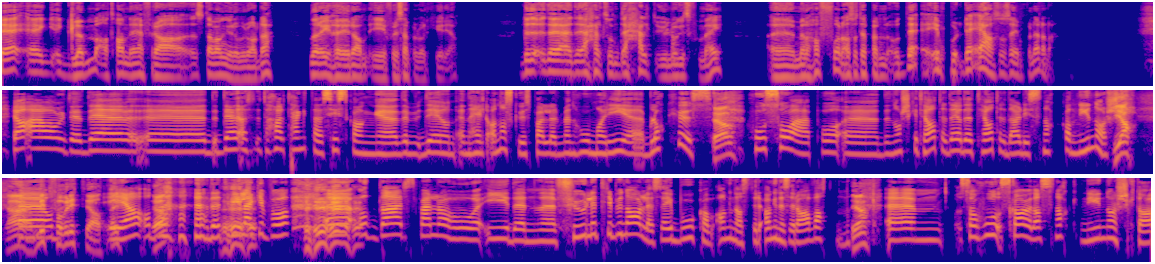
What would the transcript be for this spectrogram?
det jeg glemmer at han er fra Stavanger-området, når jeg hører han i for eksempel Valkyrien. Det, det, er helt sånn, det er helt ulogisk for meg, men han får det altså til på en Og det er, det er altså så imponerende. Ja, jeg òg. Det, det, eh, det, har jeg tenkt deg sist gang eh, det, det er jo en helt annen skuespiller, men hun Marie Blokhus Ja, Hun så jeg på uh, Det Norske Teatret. Det er jo det teatret der de snakker nynorsk. ja, ja, ja Mitt uh, favoritteater. Ja, og det, det tviler jeg ikke på. Uh, og der spiller hun i den Fugletribunalet, som er ei bok av Agnes, Agnes Ravatn. Ja. Um, så hun skal jo da snakke nynorsk da,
